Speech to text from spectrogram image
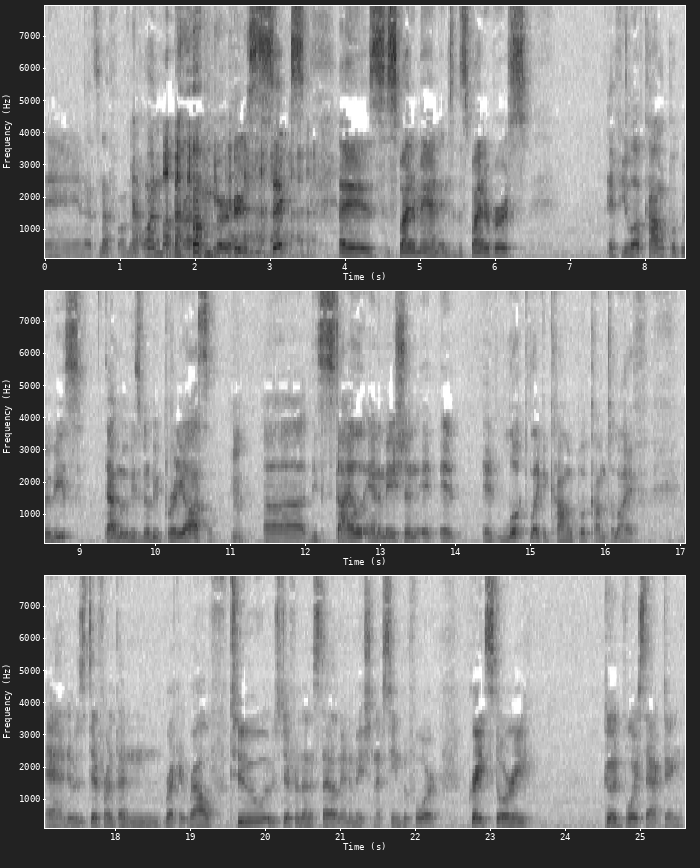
And that's enough on that one. Number six is Spider Man Into the Spider Verse. If you love comic book movies, that movie's going to be pretty awesome. Hmm. Uh, the style of animation, it, it it looked like a comic book come to life, and it was different than Wreck It Ralph two. It was different than a style of animation I've seen before. Great story, good voice acting.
